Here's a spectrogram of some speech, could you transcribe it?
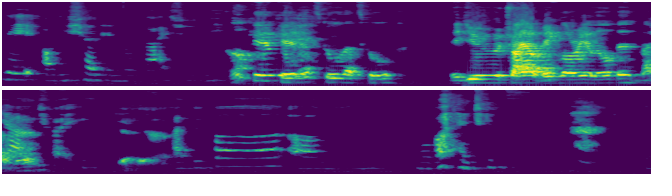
played Audition and Dota actually. Okay, okay, that's cool, that's cool. Did you try out Vainglory a little bit back yeah, I tried. Yeah, yeah. I prefer um Mobile Legends. yeah.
